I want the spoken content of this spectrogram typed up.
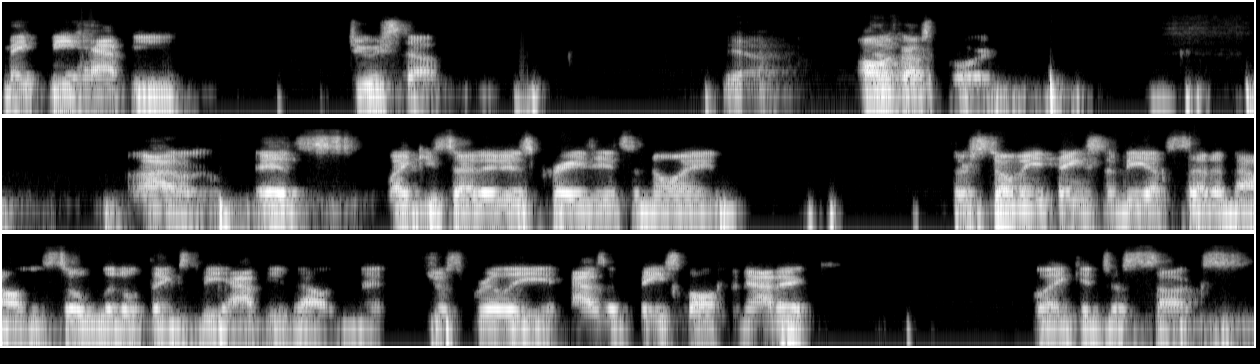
make me happy, do stuff. Yeah. All across the board. I don't know. It's like you said, it is crazy. It's annoying. There's so many things to be upset about and so little things to be happy about. And it just really, as a baseball fanatic, like it just sucks.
